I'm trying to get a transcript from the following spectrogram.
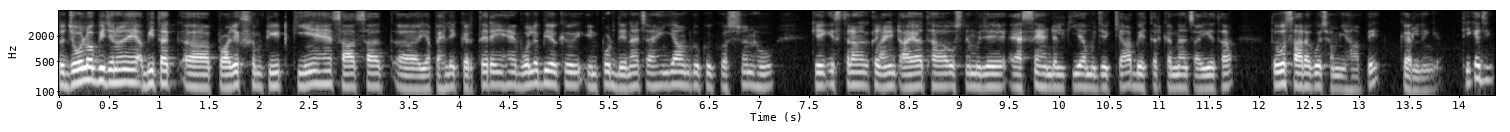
तो जो लोग भी जिन्होंने अभी तक प्रोजेक्ट्स कंप्लीट किए हैं साथ साथ या पहले करते रहे हैं, वो लोग भी कोई इनपुट देना चाहें, या उनको कोई क्वेश्चन हो कि इस तरह का क्लाइंट आया था, उसने मुझे ऐसे हैंडल किया, मुझे क्या बेहतर करना चाहिए था तो वो सारा कुछ हम यहाँ पे कर लेंगे। ठीक है जी?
